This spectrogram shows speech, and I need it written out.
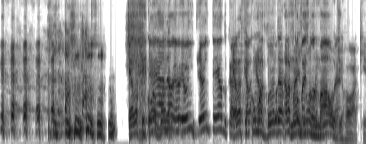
Ela ficou uma É, banda. não, eu, eu en- eu entendo, cara. ela ficou uma ela ficou- banda ela ficou mais, normal, né? de rock.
